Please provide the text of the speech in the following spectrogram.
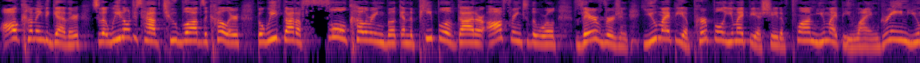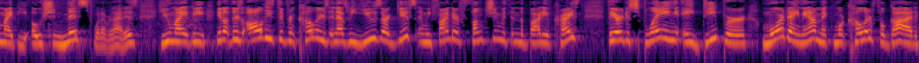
all coming together so that we don't just have two blobs of color, but we've got a full coloring book and the people of God are offering to the world their version. You might be a purple, you might be a shade of plum, you might be lime green, you might be ocean mist, whatever that is. You might be, you know, there's all these different colors, and as we use our gifts and we find our function within the body of Christ, they are displaying a deeper, more dynamic, more colorful God,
